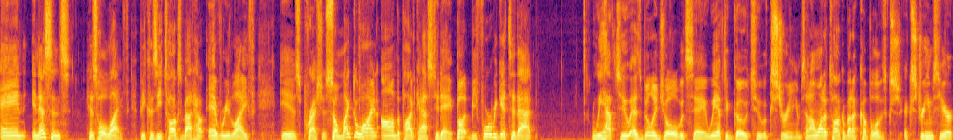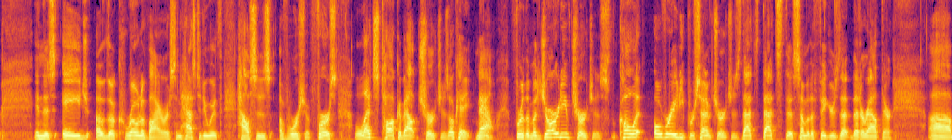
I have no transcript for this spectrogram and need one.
and, in essence, his whole life, because he talks about how every life is precious. So, Mike DeWine on the podcast today. But before we get to that, we have to, as Billy Joel would say, we have to go to extremes. And I want to talk about a couple of ex- extremes here in this age of the coronavirus and has to do with houses of worship. First, let's talk about churches. Okay, now, for the majority of churches, call it over 80% of churches, that's that's the some of the figures that, that are out there. Uh,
